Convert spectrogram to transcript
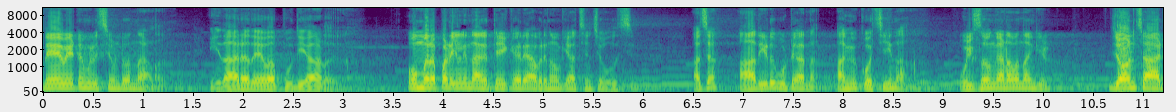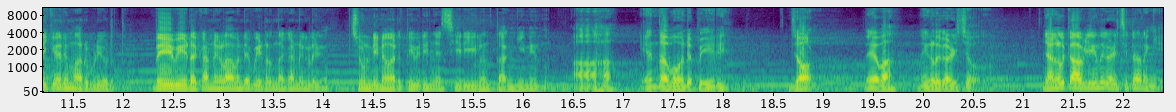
ദേവേട്ടൻ വിളിച്ചുകൊണ്ടുവന്നാണ് ഇതാരാ ദേവ പുതിയ ആൾ? ഉമ്മറപ്പടിയിൽ നിന്ന് അകത്തേക്ക് കയറി അവരെ നോക്കി അച്ഛൻ ചോദിച്ചു. അച്ഛ ആദിയുടെ കൂട്ടുകാരനാ? അങ്ങ് കൊച്ചിന്നാ? ഉത്സവം കാണാൻ വന്നെങ്കിൽ? ജോൺ ചാടിക്കയറി മറുപടി കൊടുത്തു. ദേവിയുടെ കണ്ണുകൾ അവന്റെ വിടർന്ന കണ്ണുകളിലും ചുണ്ടിനോരത്തി വിരിഞ്ഞ ചിരിയിലും തങ്ങി നിന്നു. ആഹാ എന്താ മോന്റെ പേര്? ജോൺ ദേവാ നിങ്ങൾ കഴിച്ചോ? ഞങ്ങൾ കവിലിൽ നിന്ന് കഴിച്ചിട്ട് ഇറങ്ങി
